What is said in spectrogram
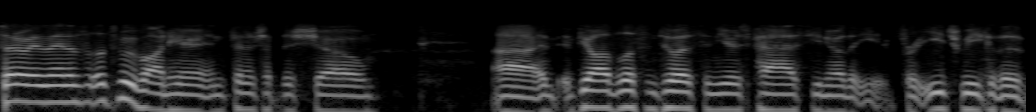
So anyway, man, let's, let's move on here and finish up this show. Uh, if you all have listened to us in years past, you know that for each week of the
